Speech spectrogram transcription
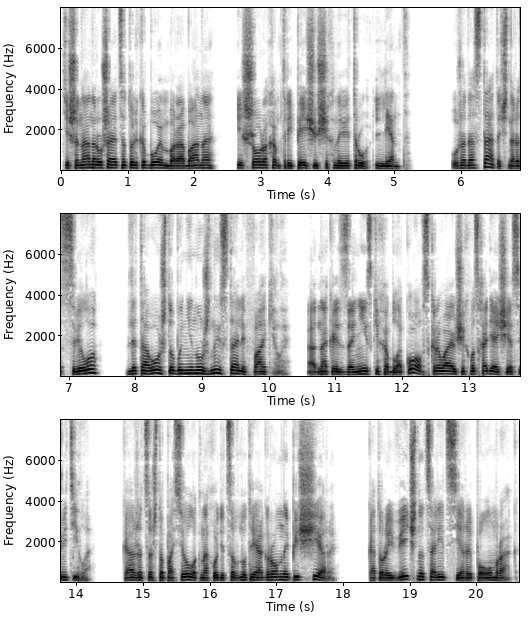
Тишина нарушается только боем барабана и шорохом трепещущих на ветру лент. Уже достаточно расцвело для того, чтобы не нужны стали факелы. Однако из-за низких облаков, скрывающих восходящее светило, кажется, что поселок находится внутри огромной пещеры, в которой вечно царит серый полумрак.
